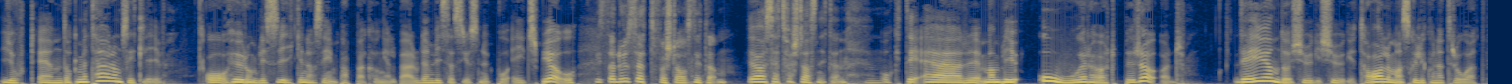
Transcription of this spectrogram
gjort en dokumentär om sitt liv och hur hon blir sviken av sin pappa kung Albert och den visas just nu på HBO. visst har du sett första avsnitten? Jag har sett första avsnitten Mm. och det är, man blir oerhört berörd. Det är ju ändå 2020-tal och man skulle kunna tro att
